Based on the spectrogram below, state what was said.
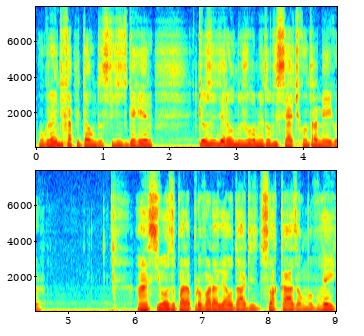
o grande capitão dos filhos do guerreiro que os liderou no julgamento dos sete contra Maegor. Ansioso para provar a lealdade de sua casa ao novo rei,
